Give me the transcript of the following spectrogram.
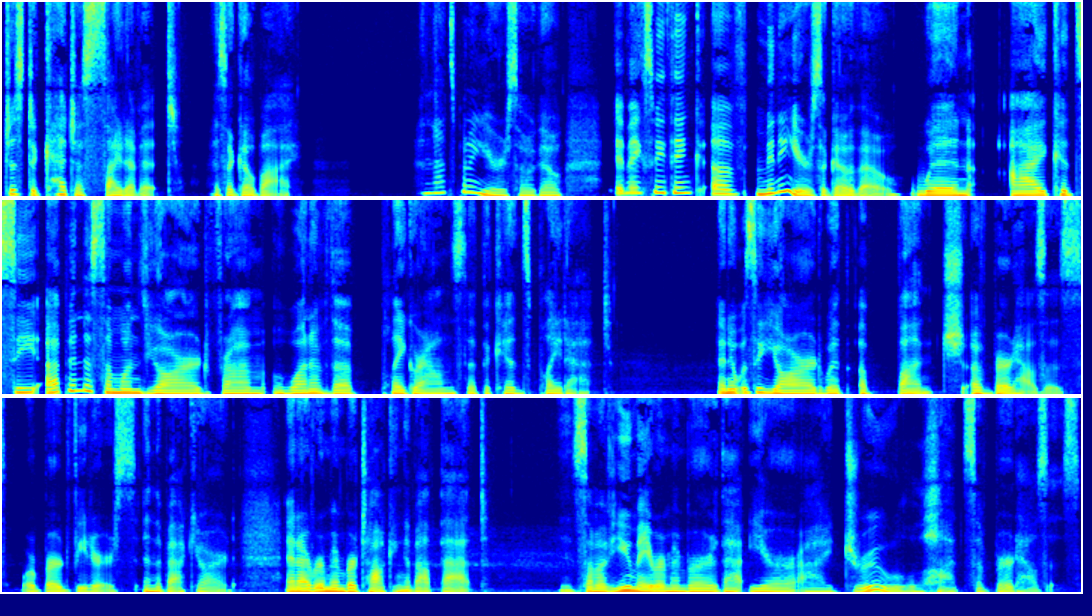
just to catch a sight of it as I go by. And that's been a year or so ago. It makes me think of many years ago, though, when I could see up into someone's yard from one of the playgrounds that the kids played at. And it was a yard with a bunch of birdhouses or bird feeders in the backyard. And I remember talking about that. And some of you may remember that year I drew lots of birdhouses.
